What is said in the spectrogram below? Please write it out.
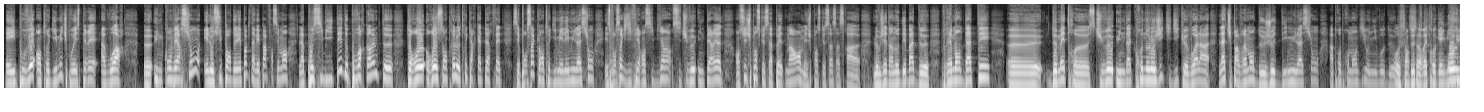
Et il pouvait, entre guillemets, tu pouvais espérer avoir euh, une conversion, et le support de l'époque n'avait pas forcément la possibilité de pouvoir quand même te, te re- recentrer le truc arcade perfect. C'est pour ça que, entre guillemets, l'émulation, et c'est pour ça que je différencie bien, si tu veux, une période. Ensuite, je pense que ça peut être marrant, mais je pense que ça, ça sera euh, l'objet d'un autre débat de vraiment dater, euh, de mettre, euh, si tu veux, une date chronologique qui dit que voilà, là, tu parles vraiment de jeux d'émulation à proprement dit au niveau de. Au sens de- euh, rétro gaming au du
